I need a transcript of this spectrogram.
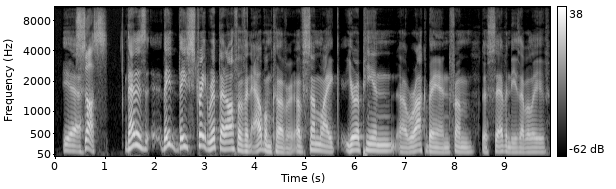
Yeah, sus. That is they they straight ripped that off of an album cover of some like European uh, rock band from the '70s, I believe.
